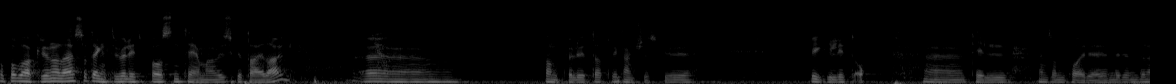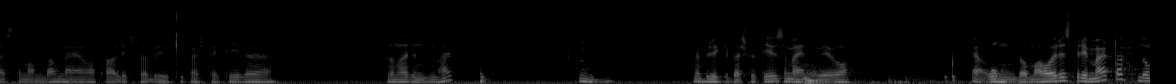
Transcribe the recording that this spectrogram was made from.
Og på bakgrunn av det så tenkte vi litt på åssen tema vi skulle ta i dag. Eh, fant vel ut at vi kanskje skulle bygge litt opp uh, til en sånn pårørenderunde neste mandag med å ta litt fra brukerperspektivet denne runden her. Mm. Med brukerperspektiv så mener vi jo ja, ungdommene våre primært. da. De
